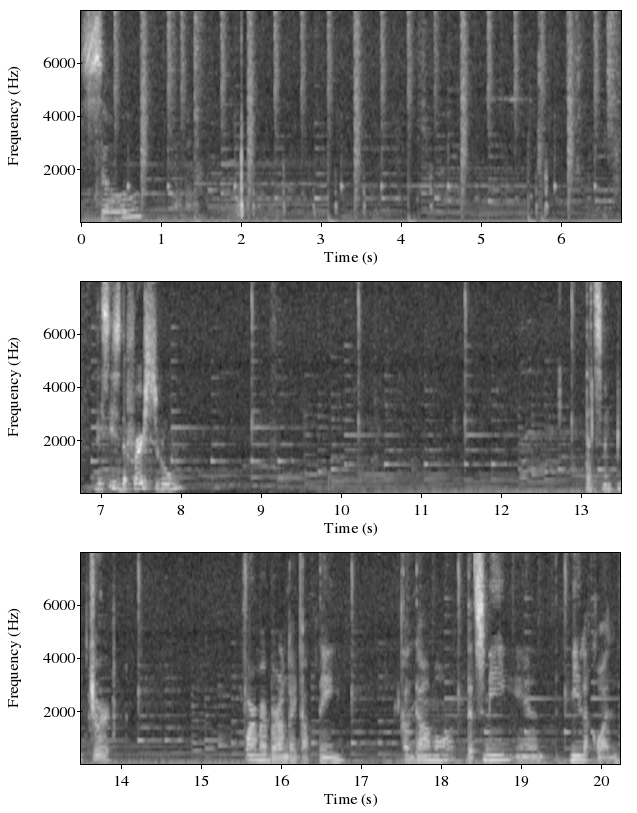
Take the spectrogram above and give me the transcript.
So, This is the first room. That's my picture. Former barangay captain. Caldamo, that's me, and Mila Kwan.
